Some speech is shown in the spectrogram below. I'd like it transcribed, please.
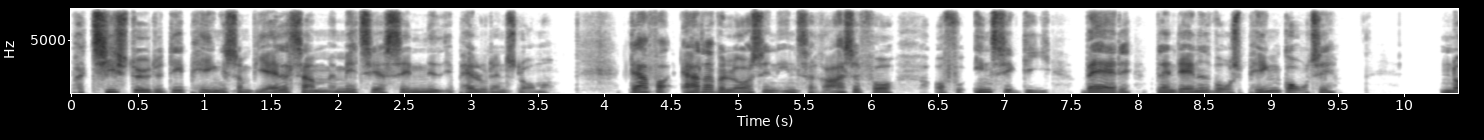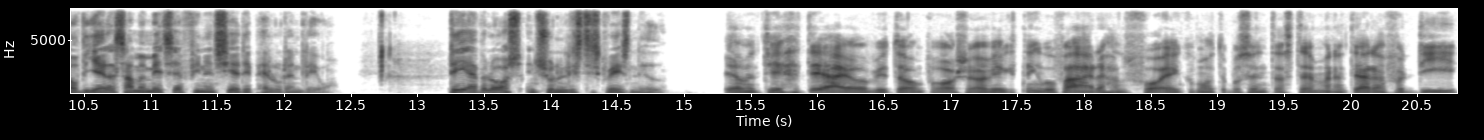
partistøtte. Det er penge, som vi alle sammen er med til at sende ned i Paludans lommer. Derfor er der vel også en interesse for at få indsigt i, hvad er det blandt andet vores penge går til, når vi alle sammen er med til at finansiere det, Paludan laver. Det er vel også en journalistisk væsentlighed. Jamen, det, det er jo bytte om på årsag og virkning. Hvorfor er det, han får 1,8 procent af stemmerne? Det er da fordi,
